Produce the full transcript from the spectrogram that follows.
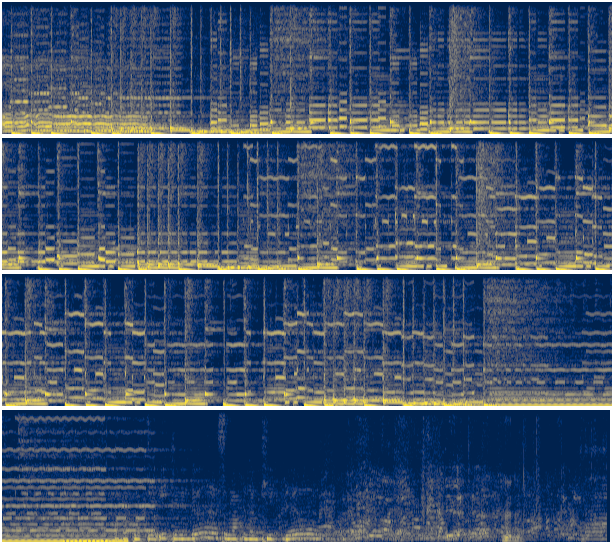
ขอ จอีกทีหนึงเด้อสำหรับเงินทิปเด้อ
